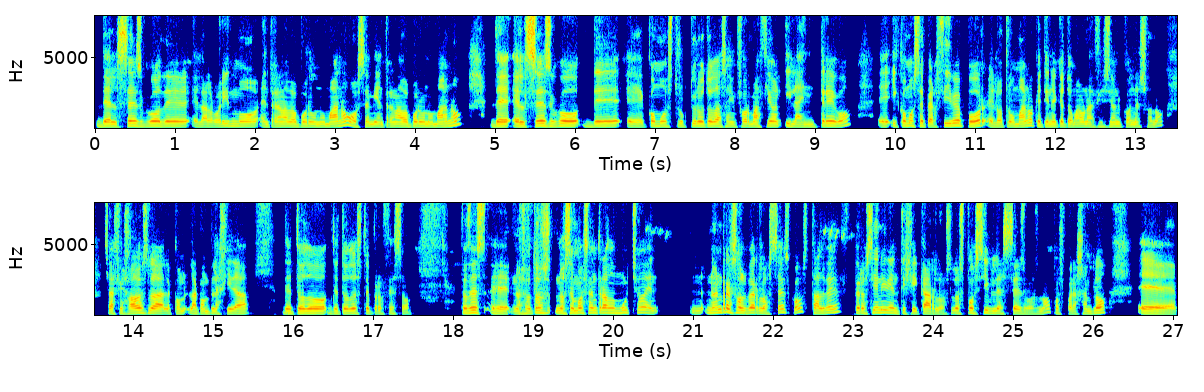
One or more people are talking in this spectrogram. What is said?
del sesgo del algoritmo entrenado por un humano o semi-entrenado por un humano, del sesgo de eh, cómo estructuro toda esa información y la entrego eh, y cómo se percibe por el otro humano que tiene que tomar una decisión con eso. ¿no? O sea, fijaos la, complejidad de todo, de todo este proceso. Entonces, nosotros nos hemos centrado mucho en no en resolver los sesgos, tal vez, pero sí en identificarlos, los posibles sesgos, ¿no? Pues, por ejemplo, eh,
